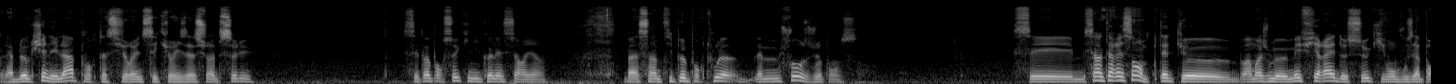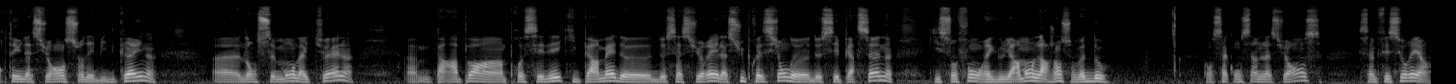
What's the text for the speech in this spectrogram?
La blockchain est là pour t'assurer une sécurisation absolue. C'est pas pour ceux qui n'y connaissent rien. Bah, c'est un petit peu pour tout la, même chose, je pense. C'est intéressant. Peut-être que bah, moi, je me méfierais de ceux qui vont vous apporter une assurance sur des bitcoins euh, dans ce monde actuel euh, par rapport à un procédé qui permet de, s'assurer la suppression de, de, ces personnes qui se font régulièrement de l'argent sur votre dos. Quand ça concerne l'assurance, ça me fait sourire.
